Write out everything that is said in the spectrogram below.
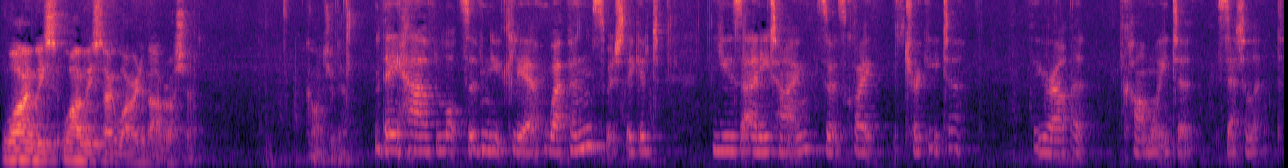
Why are we, why are we so worried about Russia? Go on, Julia. They have lots of nuclear weapons which they could use at any time, so it's quite tricky to figure out a calm way to settle it.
